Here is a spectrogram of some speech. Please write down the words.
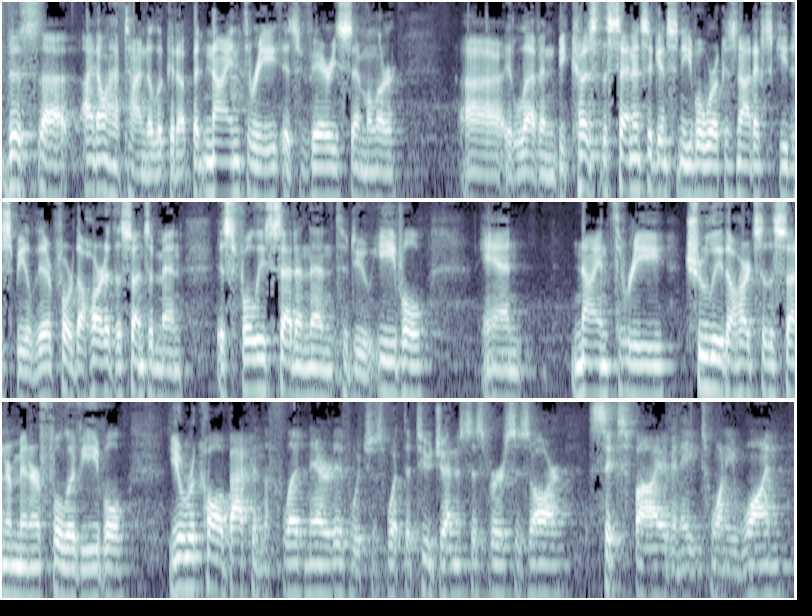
This, uh, I don't have time to look it up, but 9 3 is very similar. Uh, 11. Because the sentence against an evil work is not executed speedily, therefore the heart of the sons of men is fully set in them to do evil. And 9 3, truly the hearts of the son of men are full of evil. You'll recall back in the flood narrative, which is what the two Genesis verses are 6 5 and 8 21.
